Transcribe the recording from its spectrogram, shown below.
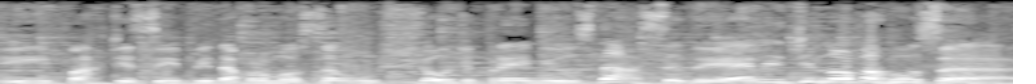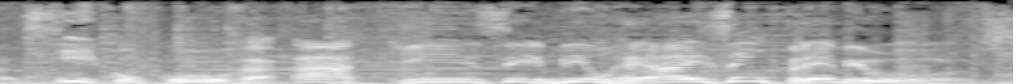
E participe da promoção Show de Prêmios da CDL de Nova Russas. E concorra a 15 mil reais em prêmios.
